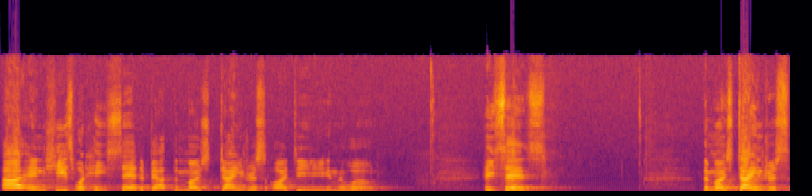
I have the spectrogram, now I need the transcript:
Uh, and here's what he said about the most dangerous idea in the world. He says, The most dangerous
